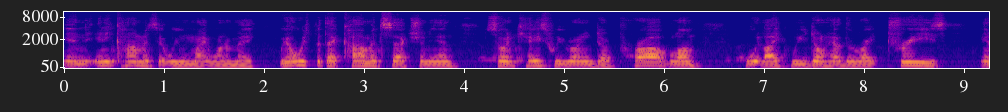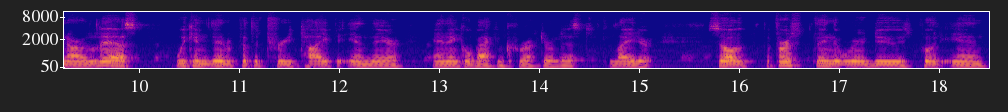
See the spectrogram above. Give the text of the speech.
and any comments that we might want to make. We always put that comment section in so in case we run into a problem like we don't have the right trees in our list, we can then put the tree type in there and then go back and correct our list later. So the first thing that we're going to do is put in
